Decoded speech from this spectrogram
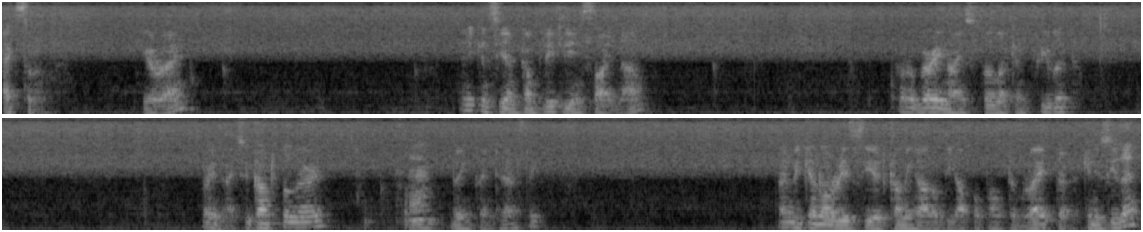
Excellent. You're right. And you can see I'm completely inside now. Got a very nice fill, I can feel it. Very nice. You comfortable, Larry? Fine. Doing fantastic. And we can already see it coming out of the upper punctum right there. Can you see that?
